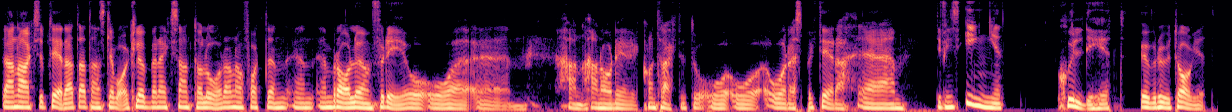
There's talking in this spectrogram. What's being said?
Där han har accepterat att han ska vara i klubben x antal år. Han har fått en, en, en bra lön för det och, och eh, han, han har det kontraktet att respektera. Eh, det finns inget skyldighet överhuvudtaget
